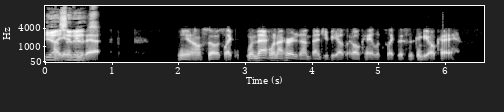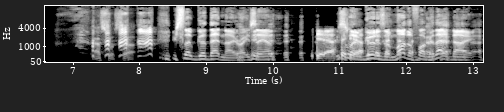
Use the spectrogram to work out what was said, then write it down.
you it gonna do is. that? You know, so it's like when that when I heard it on Benji B, I was like, okay, it looks like this is gonna be okay. That's what's up. You slept good that night, right, Sam? Yeah, You slept yeah. good as a motherfucker that night.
